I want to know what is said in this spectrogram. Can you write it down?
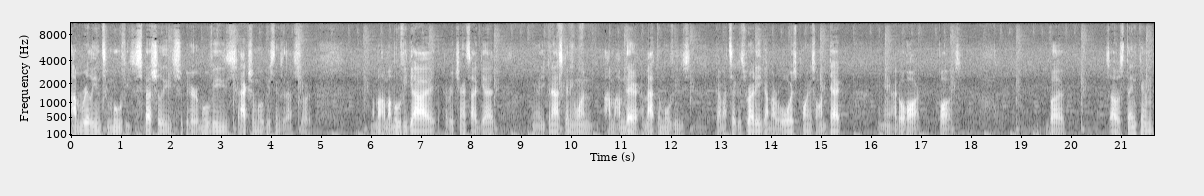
I'm really into movies, especially superhero movies, action movies, things of that sort. I'm a, I'm a movie guy. Every chance I get, you know, you can ask anyone. I'm, I'm there. I'm at the movies. Got my tickets ready. Got my rewards points on deck. I mean, I go hard. Pause. But so I was thinking,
